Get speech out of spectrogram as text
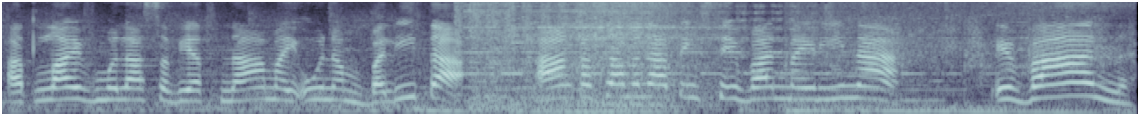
At live mula sa Vietnam ay unang balita. Ang kasama nating si Ivan Mayrina. Ivan,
